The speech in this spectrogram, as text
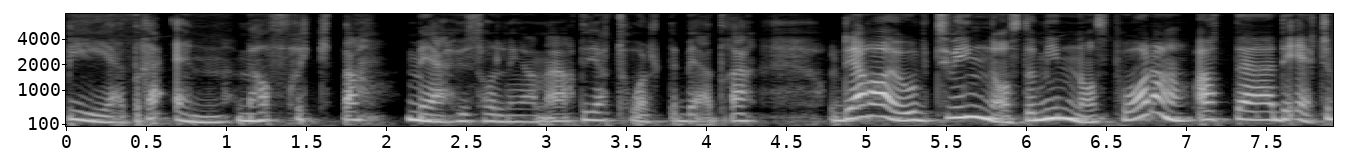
bedre enn vi har frykta med husholdningene. At de har tålt det bedre. Og Det har jo tvinget oss til å minne oss på da, at eh, det er ikke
